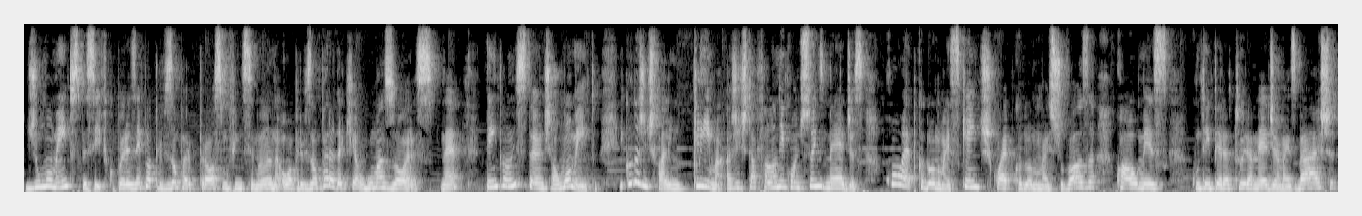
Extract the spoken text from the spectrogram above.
de um momento específico, por exemplo, a previsão para o próximo fim de semana ou a previsão para daqui a algumas horas, né? Tempo é um instante, é um momento. E quando a gente fala em clima, a gente está falando em condições médias. Qual a época do ano mais quente? Qual a época do ano mais chuvosa? Qual o mês com temperatura média mais baixa?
